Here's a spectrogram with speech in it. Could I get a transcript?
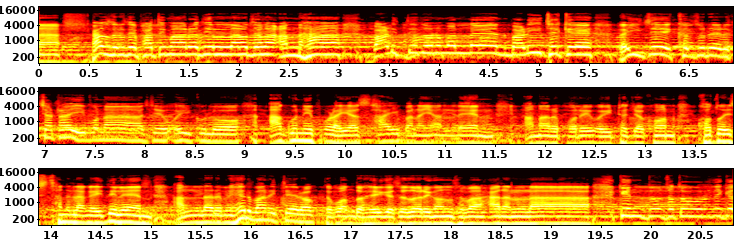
না। হযরতে ফাতিমা রাদিয়াল্লাহু আনহা বাড়িতে দৌড় বাড়ি থেকে এই যে খেজুরের চাটাই বোনা, যে ওইগুলো আগুনে পোড়াইয়া ছাই বানাই আনলেন। আনার পরে ওইটা যখন ক্ষত স্থানে লাগাই দিলেন, আল্লাহর মেহেরবানিতে রক্ত বন্ধ হয়ে গেছে জরিগঞ্জ বা হার আল্লাহ কিন্তু চতুর্দিকে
